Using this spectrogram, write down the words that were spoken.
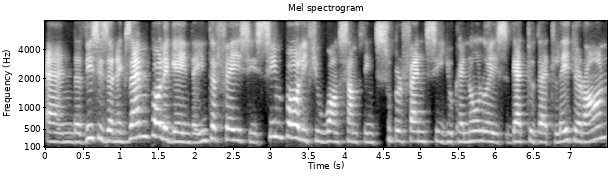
And this is an example. Again, the interface is simple. If you want something super fancy, you can always get to that later on.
